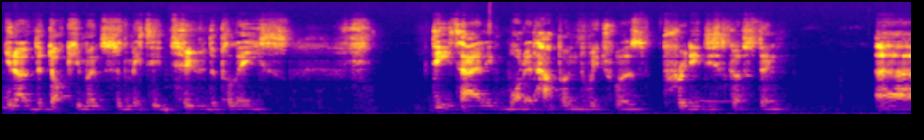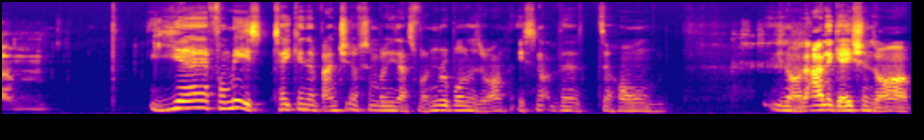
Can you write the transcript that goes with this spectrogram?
you know the documents submitted to the police detailing what had happened, which was pretty disgusting. Um, yeah, for me, it's taking advantage of somebody that's vulnerable as well. It's not the the whole. You know, the allegations are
